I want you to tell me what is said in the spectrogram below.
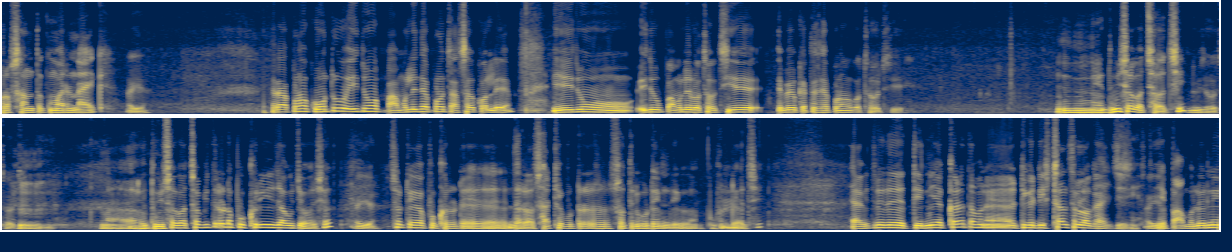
ପ୍ରଶାନ୍ତ କୁମାର ନାୟକ ଆଜ୍ଞା ସାର୍ ଆପଣ କୁହନ୍ତୁ ଏଇ ଯେଉଁ ପାମୁଲି ଆପଣ ଚାଷ କଲେ ଏଇ ଯେଉଁ ଏଇ ଯେଉଁ ପାମୁଲି ଗଛ ଅଛି ଇଏ ଏବେ କେତେ ଆପଣଙ୍କ ଗଛ ଅଛି ଦୁଇଶହ ଗଛ ଅଛି ଦୁଇଶହ ଗଛ ଅଛି ଆଉ ଦୁଇଶହ ଗଛ ଭିତରେ ଗୋଟେ ପୋଖରୀ ଯାଉଛି ଅବଶ୍ୟ ଛୋଟିଆ ପୋଖରୀଟେ ଧର ଷାଠିଏ ଫୁଟର ସତୁରି ଫୁଟ ଏମିତି ପୋଖରୀଟେ ଅଛି ୟା ଭିତରେ ତିନି ଏକରେ ତାମାନେ ଟିକେ ଡିଷ୍ଟାନ୍ସ ଲଗା ହେଇଛି ଏ ପାମ୍ବଲିନି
